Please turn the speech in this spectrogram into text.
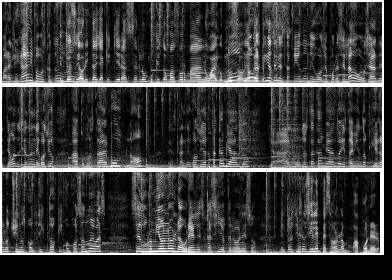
para ligar y para buscar todo Entonces mundo. ahorita ya que quieras hacerlo un poquito más formal o algo, pues No, no, obviamente... es que ya pues, se le está cayendo el negocio por ese lado. O sea, estamos diciendo el negocio a como está el boom. No, está el negocio ya está cambiando. Ya el mundo está cambiando y está viendo que llegan los chinos con TikTok y con cosas nuevas. Se durmió en los laureles, casi yo creo en eso. Entonces, Pero sí le empezaron a, a poner...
